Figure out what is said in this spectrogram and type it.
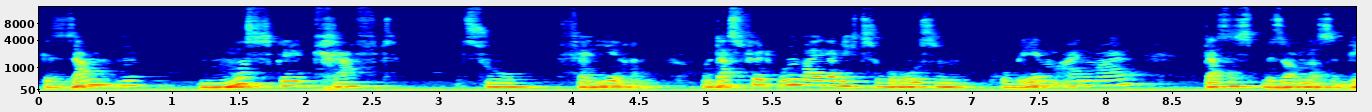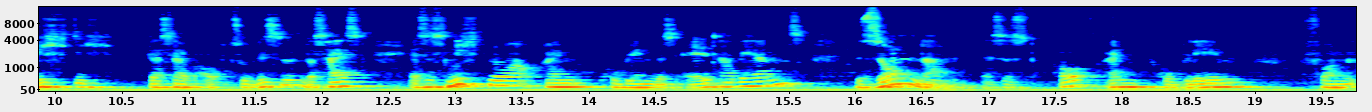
gesamten Muskelkraft zu verlieren. Und das führt unweigerlich zu großen Problemen einmal. Das ist besonders wichtig deshalb auch zu wissen. Das heißt, es ist nicht nur ein Problem des Älterwerdens, sondern es ist auch ein Problem von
